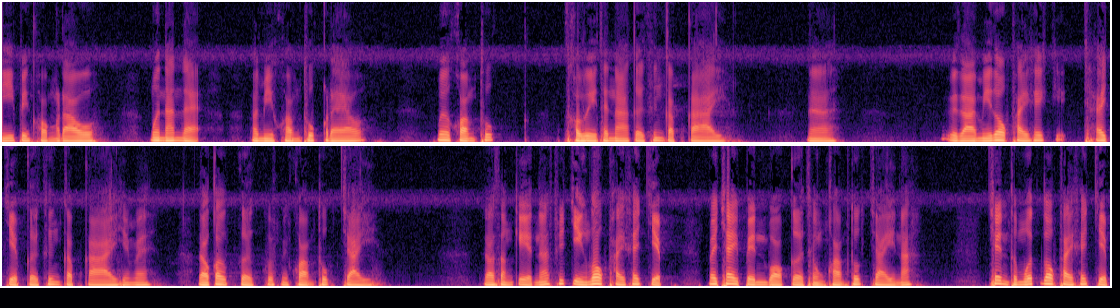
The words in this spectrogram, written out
นี้เป็นของเรา เมื่อนั้นแหละ มันมีความทุกข์แล้ว เมื่อความทุกข์เวทนาเกิดขึ้นกับกายนะเวลามีโรคภัยไข้ไข้เจ็บเกิดขึ้นกับกายใช่ไหมเราก็เกิดมีความทุกข์ใจ เราสังเกตนะที่จริงโรคภัยไข้เจ็บ ไม่ใช่เป็นบ่อกเกิดของความทุกข์ใจนะ เช่นสมมติโรคภัยไข้เจ็บ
